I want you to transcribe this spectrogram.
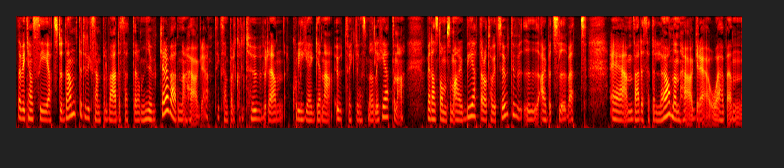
där vi kan se att studenter till exempel värdesätter de mjukare värdena högre, till exempel kulturen, kollegorna, utvecklingsmöjligheterna, medan de som arbetar och tagit sig ut i, i arbetslivet eh, värdesätter lönen högre och även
